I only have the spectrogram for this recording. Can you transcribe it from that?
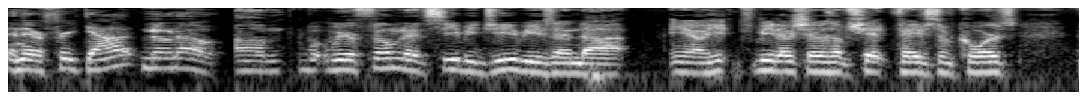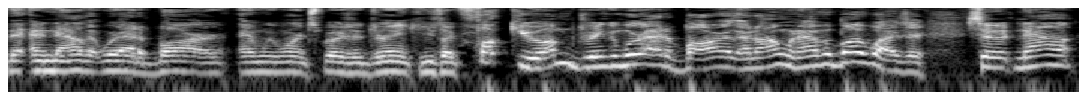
And they were freaked out. No, no. Um, we were filming at CBGB's, and uh, you know, he, Vito shows up shit faced, of course. And now that we're at a bar and we weren't supposed to drink, he's like, "Fuck you! I'm drinking. We're at a bar, and I want to have a Budweiser." So now,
